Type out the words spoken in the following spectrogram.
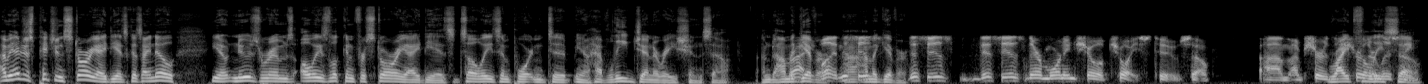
I mean, I'm just pitching story ideas because I know you know newsrooms always looking for story ideas. It's always important to you know have lead generation. So I'm I'm a Right. giver. Well, and this I- is, I'm a giver. This is this is their morning show of choice too. So um, I'm sure. Sure Rightfully listening. so.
